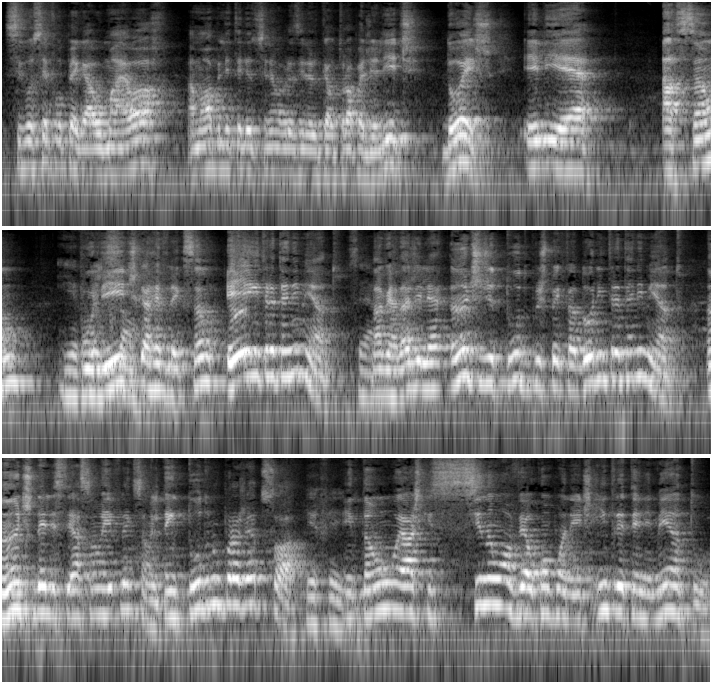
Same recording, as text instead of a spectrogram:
se você for pegar o maior, a maior bilheteria do cinema brasileiro, que é o Tropa de Elite 2, ele é ação, reflexão. política, reflexão e entretenimento. Certo. Na verdade, ele é, antes de tudo, para o espectador, entretenimento. Antes dele ser ação e reflexão. Ele tem tudo num projeto só. Perfeito. Então, eu acho que se não houver o componente entretenimento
